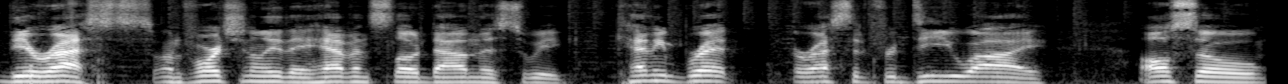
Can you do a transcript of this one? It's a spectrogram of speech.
The arrests. Unfortunately, they haven't slowed down this week. Kenny Britt arrested for DUI. Also,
